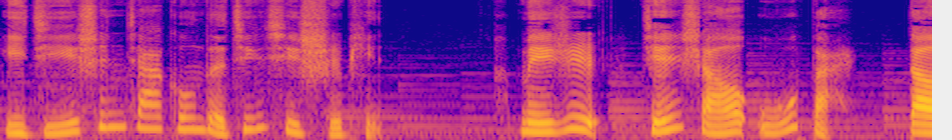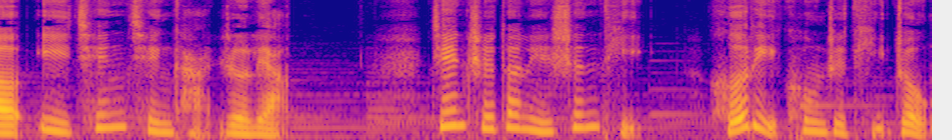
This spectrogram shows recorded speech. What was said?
以及深加工的精细食品，每日减少五百到一千千卡热量，坚持锻炼身体，合理控制体重，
